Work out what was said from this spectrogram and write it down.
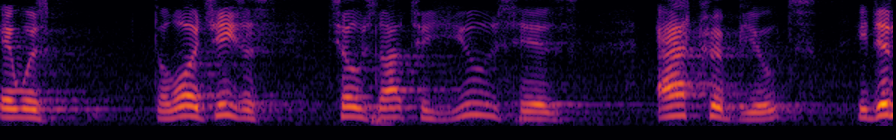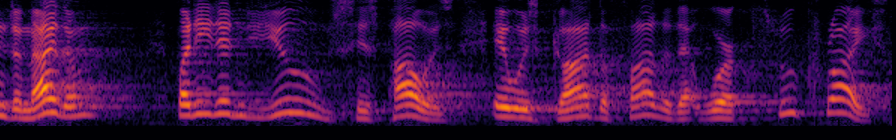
It was the Lord Jesus chose not to use his attributes. He didn't deny them, but he didn't use his powers. It was God the Father that worked through Christ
